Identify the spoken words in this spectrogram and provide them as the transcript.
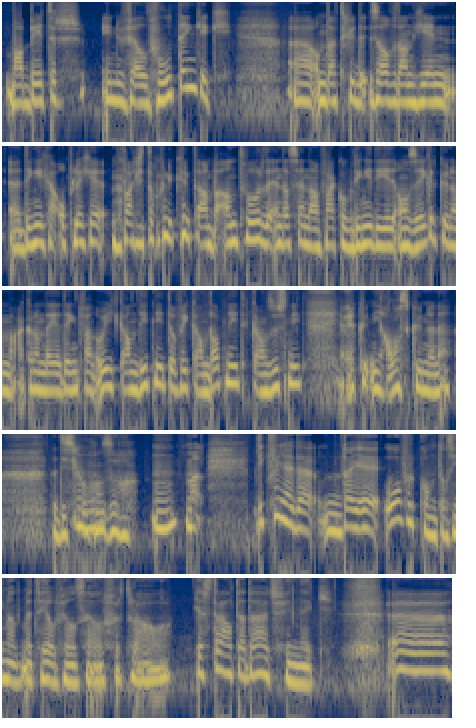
wat beter in je vel voelt, denk ik. Uh, omdat je zelf dan geen uh, dingen gaat opleggen waar je toch niet kunt aan beantwoorden. En dat zijn dan vaak ook dingen die je onzeker kunnen maken. Omdat je denkt van, oh, ik kan dit niet of ik kan dat niet, ik kan zus niet. Ja, je kunt niet alles kunnen. Hè. Dat is gewoon mm. zo. Mm. Maar ik vind dat, dat jij overkomt als iemand met heel veel zelfvertrouwen. Je straalt dat uit, vind ik. Uh,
